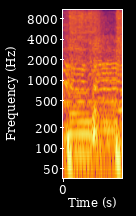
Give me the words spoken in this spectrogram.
love.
